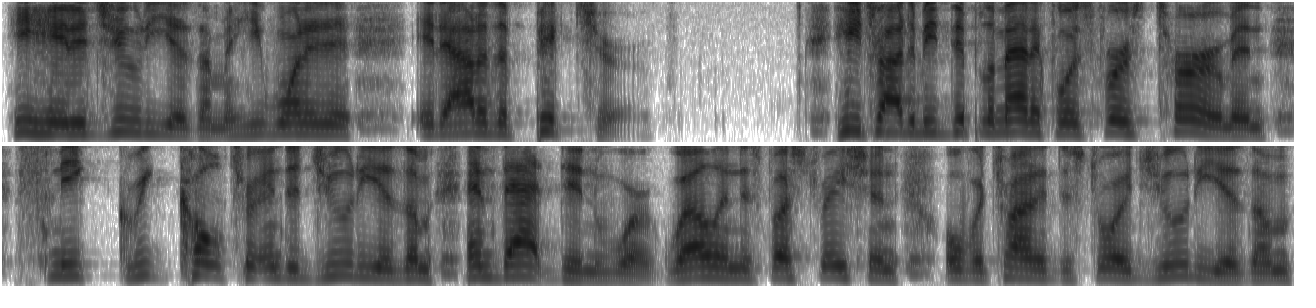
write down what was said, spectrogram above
He hated Judaism and he wanted it, out of the picture. He tried to be diplomatic for his first term and sneak Greek culture into Judaism, and that didn't work. Well, in his frustration over trying to destroy Judaism,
